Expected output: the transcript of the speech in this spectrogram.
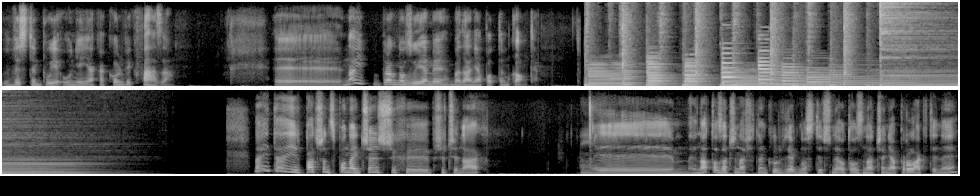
występuje u niej jakakolwiek faza. E, no i prognozujemy badania pod tym kątem. No i tutaj, patrząc po najczęstszych y, przyczynach, y, no to zaczyna się ten klucz diagnostyczny od oznaczenia prolaktyny,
